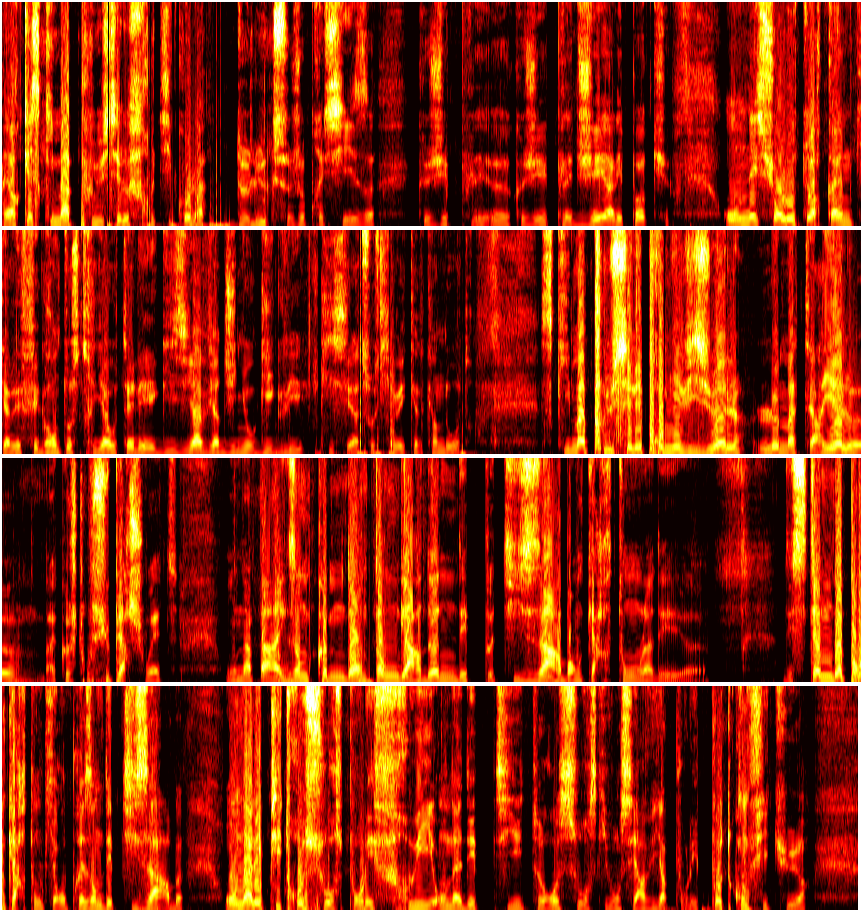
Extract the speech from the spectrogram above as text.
Alors qu'est-ce qui m'a plu? C'est le Fruticola de luxe, je précise, que j'ai euh, pledgé à l'époque. On est sur l'auteur quand même qui avait fait Grand Austria Hotel et Egizia, Virginio Gigli, qui s'est associé avec quelqu'un d'autre. Ce qui m'a plu, c'est les premiers visuels, le matériel euh, bah, que je trouve super chouette. On a par exemple, comme dans Tang Garden, des petits arbres en carton, là, des, euh, des stand-up en carton qui représentent des petits arbres. On a les petites ressources pour les fruits, on a des petites ressources qui vont servir pour les pots de confiture.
